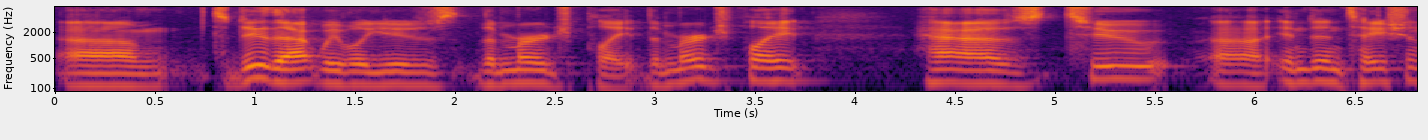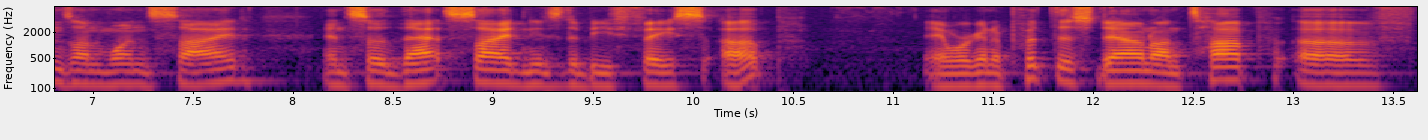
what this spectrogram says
Um, to do that, we will use the merge plate. The merge plate has two uh, indentations on one side, and so that side needs to be face up. And we're going to put this down on top of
